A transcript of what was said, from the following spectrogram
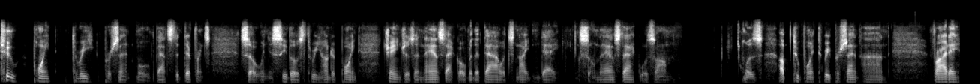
2.3% move. That's the difference. So when you see those 300 point changes in NASDAQ over the Dow, it's night and day. So NASDAQ was um was up 2.3% on Friday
